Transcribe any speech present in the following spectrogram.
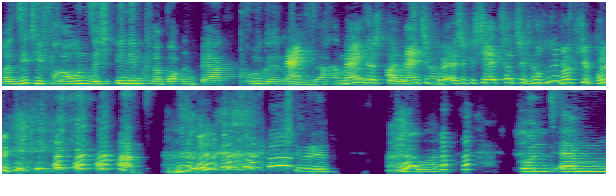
man sieht die Frauen sich in dem Klamottenberg prügeln nein, um die Sachen. Nein, das, nein sie, also bis jetzt hat sich noch niemand geprügelt. Schön. Und ähm,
